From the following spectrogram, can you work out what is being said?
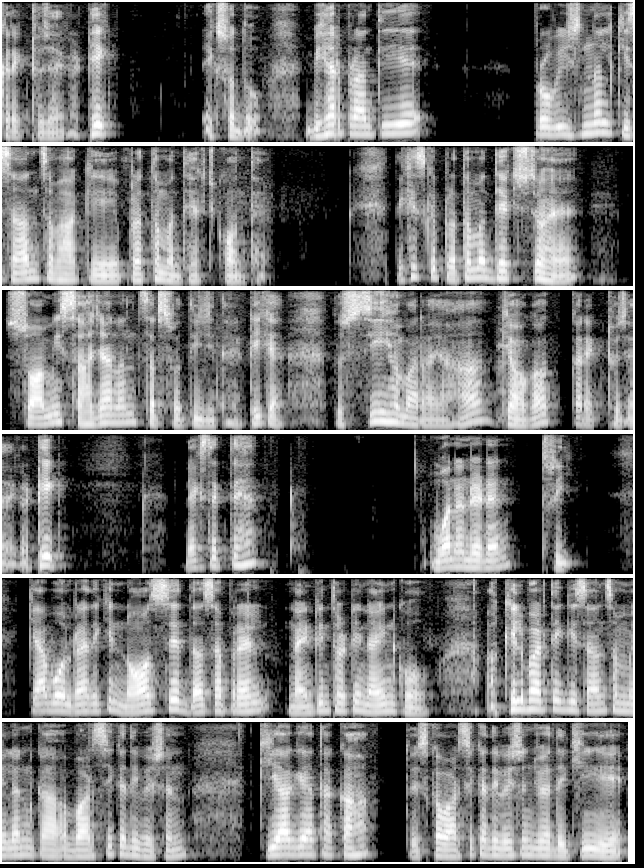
करेक्ट हो जाएगा, ठीक? 102 बिहार प्रांतीय प्रोविजनल किसान सभा के प्रथम अध्यक्ष कौन थे? देखिए, इसके प्रथम अध्यक्ष जो हैं, स्वामी सहजानंद सरस्वती जी थे, ठीक है? तो सी हमारा यहाँ क्या होगा? करेक्ट हो जाएगा, ठीक? नेक्स्ट देखते हैं। वन हंड्रेड एंड थ्री क्या बोल रहा है? देखिए, नौ से दस अप्रैल 1939 को अखिल भारतीय किसान सम्मेलन का वार्षिक अधिवेशन किया गया था कहाँ? तो इसका वार्षिक अधिवेशन जो है, देखिए, ये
